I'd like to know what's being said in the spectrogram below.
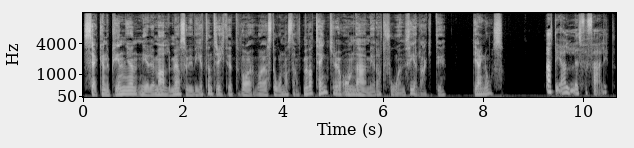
second opinion nere i Malmö så vi vet inte riktigt var, var jag står någonstans. Men vad tänker du om det här med att få en felaktig diagnos? Att det är alldeles förfärligt.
